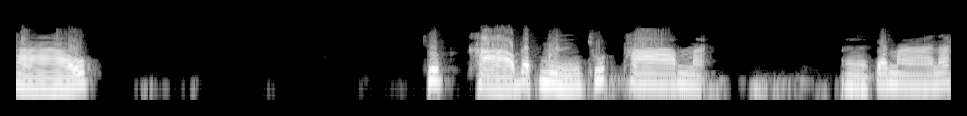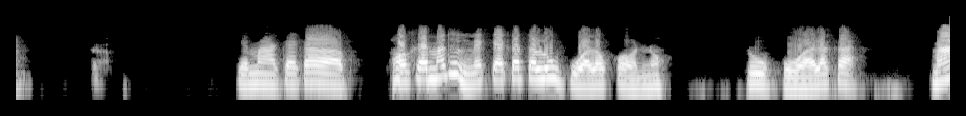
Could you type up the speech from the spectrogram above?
ขาว ชุดขาวแบบเหมือนชุดพราหมณ์อะเออแกมานะครับแกมาแกก็ พอแกมาถึงเนี่ยแกก็จะลูบหัวเราก่อนเนาะลูบหัวแล้วก็ มา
